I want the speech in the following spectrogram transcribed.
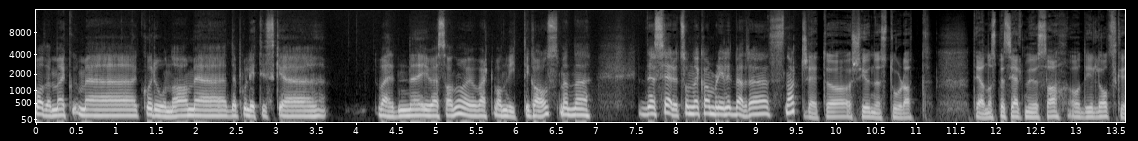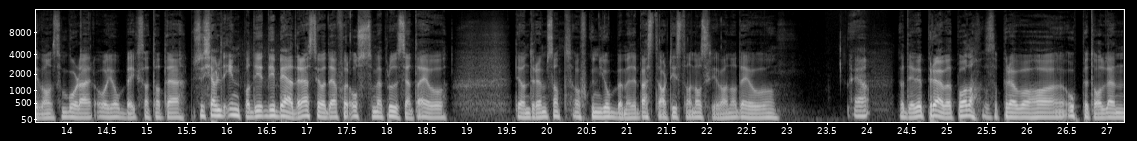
Både med, med korona og med det politiske verden i USA nå har jo vært vanvittig kaos, men eh, det ser ut som det kan bli litt bedre snart. Det er ikke å skyve under stol at det er noe spesielt med USA og de låtskriverne som bor der og jobber. ikke sant? At det, hvis du kommer litt inn på de, de bedre, så er jo det for oss som er produsenter, er jo, det er jo en drøm. sant? Å kunne jobbe med de beste artistene og låtskriverne. og det er jo Ja. det, er det vi prøver på. da, altså Prøve å ha, opprettholde en,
